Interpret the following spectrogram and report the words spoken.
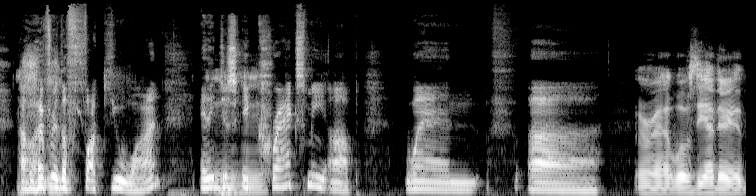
however the fuck you want. And it just Mhm. it cracks me up when uh Or uh, what was the other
